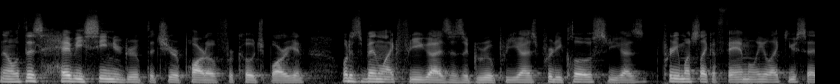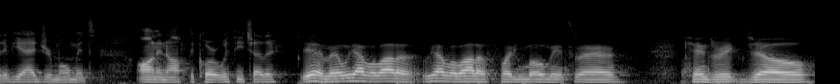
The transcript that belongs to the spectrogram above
Now, with this heavy senior group that you're a part of for Coach Bargan, what has it been like for you guys as a group? Are you guys pretty close? Are you guys pretty much like a family, like you said? Have you had your moments on and off the court with each other? Yeah, man, we have a lot of we have a lot of funny moments, man. Kendrick, Joe,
